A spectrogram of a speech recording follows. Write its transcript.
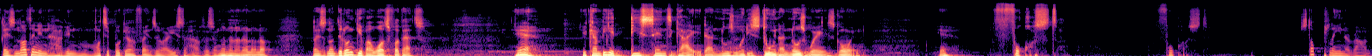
There's nothing in having multiple girlfriends or I used to have. No, no, no, no, no, no. There's no, they don't give awards for that. Yeah. You can be a decent guy that knows what he's doing and knows where he's going. Yeah. Focused. Focused. Stop playing around.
